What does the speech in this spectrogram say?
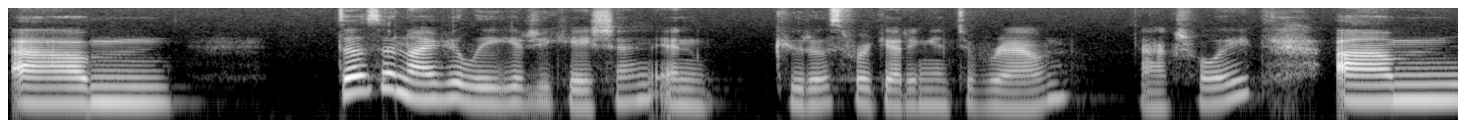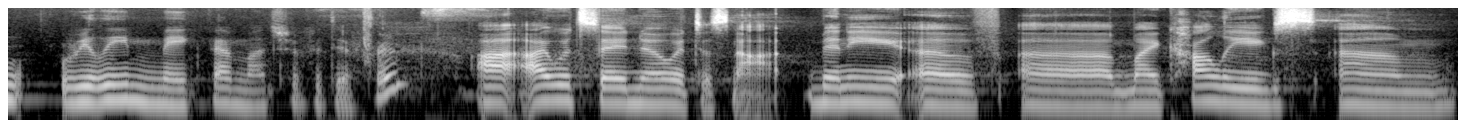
Um, does an Ivy League education, and kudos for getting into Brown, actually, um, really make that much of a difference? I would say no, it does not. Many of uh, my colleagues um,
